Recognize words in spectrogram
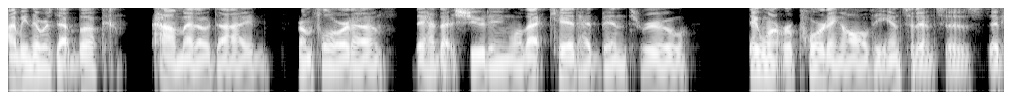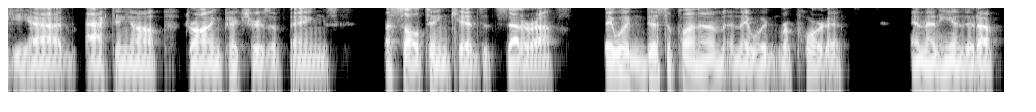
I mean, there was that book, How Meadow Died from Florida. They had that shooting. Well, that kid had been through. They weren't reporting all the incidences that he had, acting up, drawing pictures of things assaulting kids, etc. They wouldn't discipline him and they wouldn't report it. And then he ended up,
